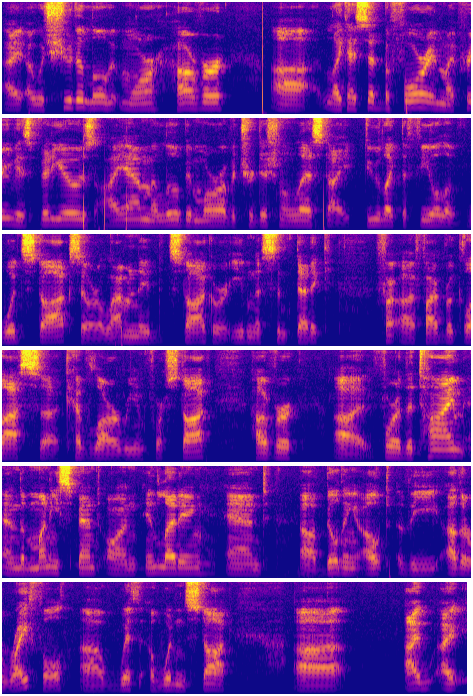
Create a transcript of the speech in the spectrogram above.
I, I would shoot it a little bit more. However, uh, like I said before in my previous videos, I am a little bit more of a traditionalist. I do like the feel of wood stocks or a laminated stock or even a synthetic uh, fiberglass uh, Kevlar reinforced stock. However, uh, for the time and the money spent on inletting and uh, building out the other rifle uh, with a wooden stock, I, I,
